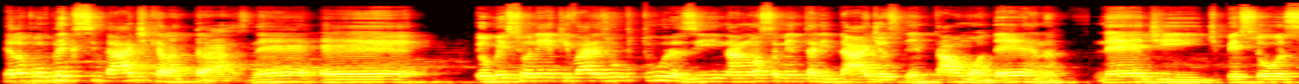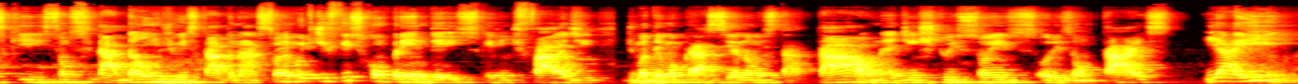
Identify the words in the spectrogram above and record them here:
pela complexidade que ela traz, né? É, eu mencionei aqui várias rupturas e na nossa mentalidade ocidental moderna, né, de, de pessoas que são cidadãos de um Estado-nação, é muito difícil compreender isso que a gente fala de, de uma democracia não estatal, né, de instituições horizontais. E aí,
